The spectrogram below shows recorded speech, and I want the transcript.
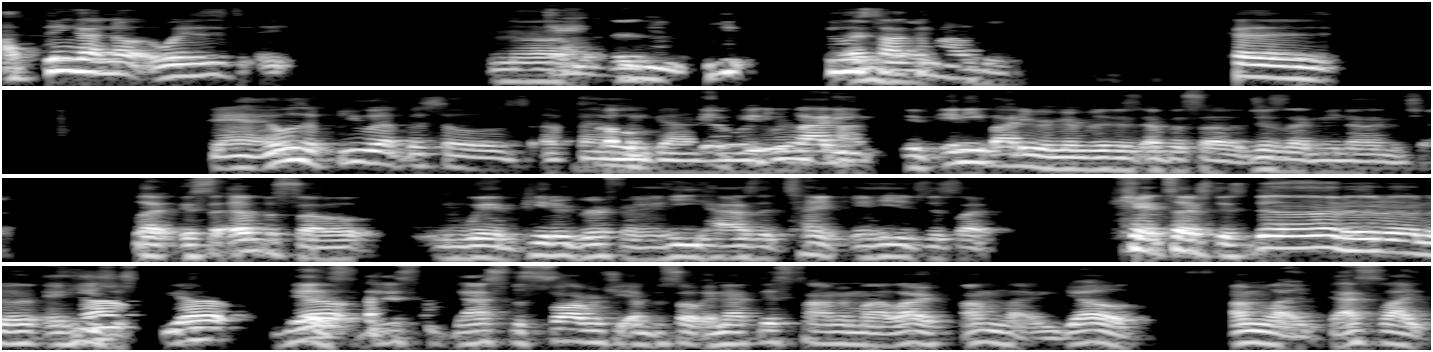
I think I know. Was No. Damn, he, he was talking about because damn, it was a few episodes of Family Guy. if real anybody if anybody remembers this episode, just let me know in the chat. But it's an episode when Peter Griffin he has a tank and he's just like, can't touch this, dun, dun, dun, dun, and he's Yup, just yep, Yes, yup. that's, that's the sovereignty episode. And at this time in my life, I'm like, yo, I'm like, that's like,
